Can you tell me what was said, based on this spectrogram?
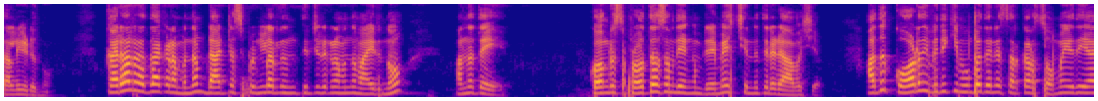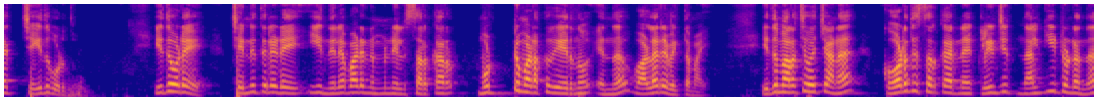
തള്ളിയിടുന്നു. കരാർ റദ്ദാക്കണമെന്നും ഡാറ്റ സ്പ്രിംഗ്ലറിൽ നിന്ന് തിരിച്ചെടുക്കണമെന്നുമായിരുന്നു അന്നത്തെ കോൺഗ്രസ് പ്രവർത്തക സമിതി അംഗം രമേശ് ചെന്നിത്തലയുടെ ആവശ്യം. അത് കോടതി വിധിക്ക് മുമ്പ് തന്നെ സർക്കാർ സ്വമേധയാ ചെയ്തു കൊടുത്തു. ഇതോടെ ചെന്നിത്തലയുടെ ഈ നിലപാടിന് മുന്നിൽ സർക്കാർ മുട്ടുമടക്കുകയായിരുന്നു എന്ന് വളരെ വ്യക്തമായി. ഇത് മറച്ചു വെച്ചാണ് കോടതി സർക്കാരിന് ക്ലീൻ ചിറ്റ് നൽകിയിട്ടുണ്ടെന്ന്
